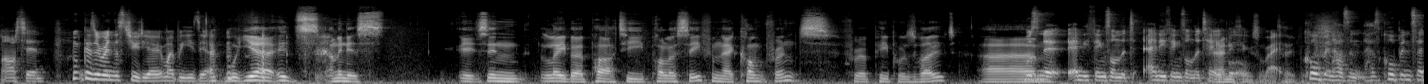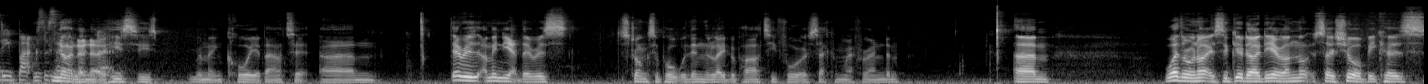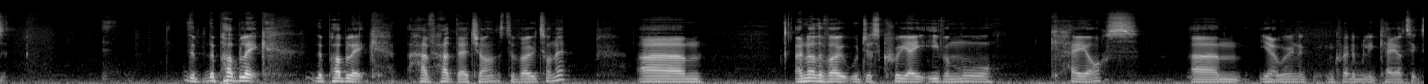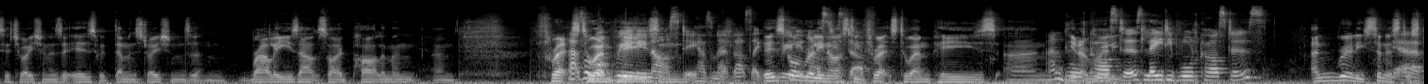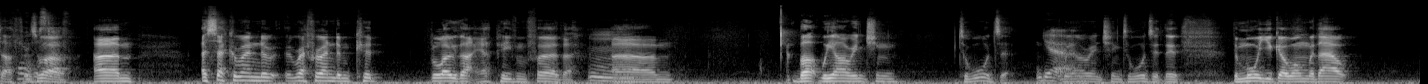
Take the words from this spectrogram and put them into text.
Martin, because you're in the studio, it might be easier. well, yeah, it's. I mean, it's it's in Labour Party policy from their conference for a people's vote. Um, Wasn't it anything's on the t- anything's on the table? Anything's on the right. table. Corbyn hasn't has Corbyn said he backs the second No, no, no. He's he's remained coy about it. Um, there is, I mean, yeah, there is strong support within the Labour Party for a second referendum. Um, whether or not it's a good idea, I'm not so sure because the the public the public have had their chance to vote on it. Um, another vote would just create even more chaos. Um, you know, we're in an incredibly chaotic situation as it is with demonstrations and rallies outside Parliament and threats That's to all MPs. got really nasty, hasn't it? That's like It's really got really nasty, nasty threats to MPs and and you know, broadcasters, really, lady broadcasters. and really sinister Yeah, stuff as well. stuff. Um, a second render- referendum could blow that up even further. Mm. Um, but we are inching towards it. Yeah. We are inching towards it. The, the more you go on without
